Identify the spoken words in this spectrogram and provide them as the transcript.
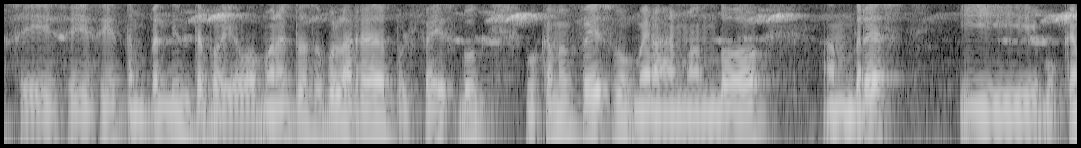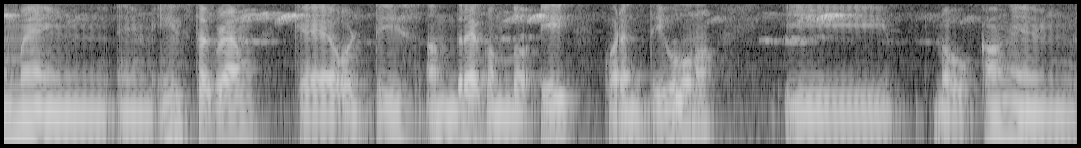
Sí, sí, sí, estén pendientes, pues yo voy a poner todo eso por las redes, por Facebook. Búsquenme en Facebook, mira, Armando Andrés. Y búsquenme en, en Instagram, que es Ortiz Andrés con 2i 41. Y me buscan en,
